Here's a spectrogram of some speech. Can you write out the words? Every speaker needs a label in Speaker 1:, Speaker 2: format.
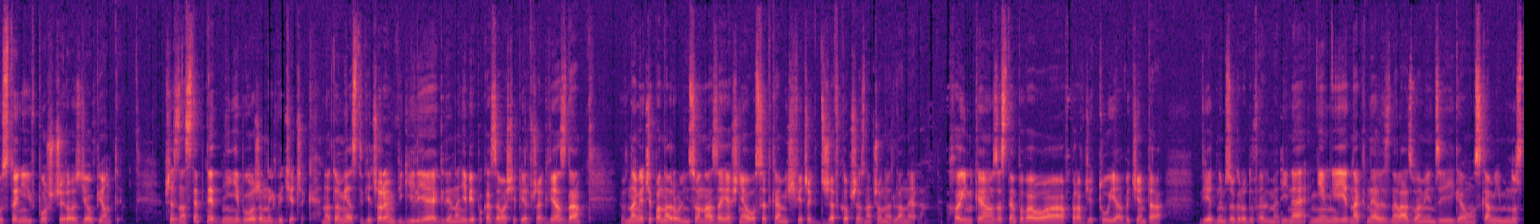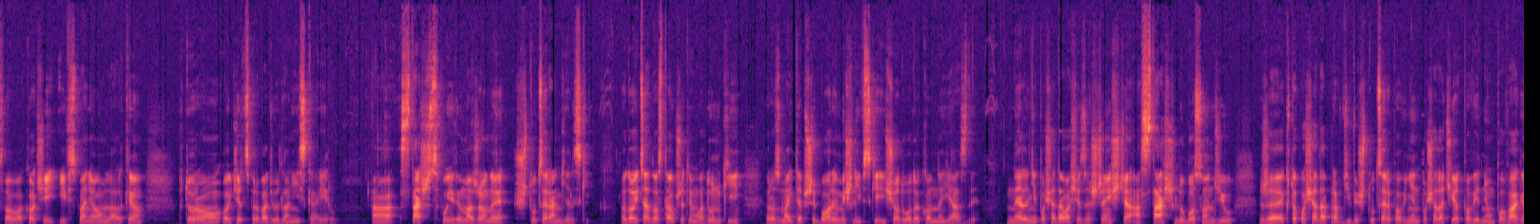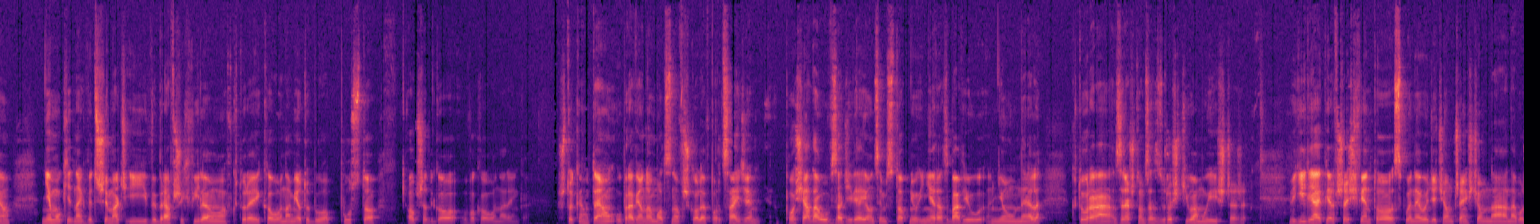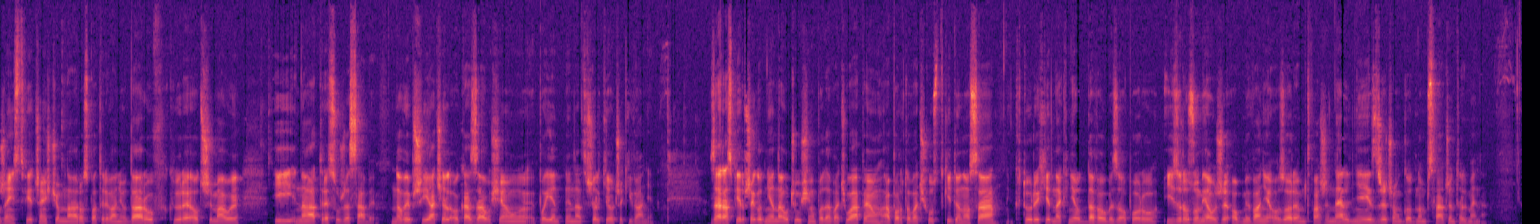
Speaker 1: pustyni i w puszczy, rozdział 5. Przez następne dni nie było żadnych wycieczek. Natomiast wieczorem w Wigilię, gdy na niebie pokazała się pierwsza gwiazda, w namiocie pana Rollinsona zajaśniało setkami świeczek drzewko przeznaczone dla Nel. Choinkę zastępowała wprawdzie tuja wycięta w jednym z ogrodów El Medine, niemniej jednak Nel znalazła między jej gałązkami mnóstwo łakoci i wspaniałą lalkę, którą ojciec sprowadził dla niej z Kairu, a Staś swój wymarzony sztucer angielski. Od ojca dostał przy tym ładunki, rozmaite przybory myśliwskie i siodło do konnej jazdy. Nel nie posiadała się ze szczęścia, a Staś lubo sądził, że kto posiada prawdziwy sztucer, powinien posiadać i odpowiednią powagę. Nie mógł jednak wytrzymać i wybrawszy chwilę, w której koło namiotu było pusto, oprzedł go wokoło na rękach. Sztukę tę uprawiono mocno w szkole w Portside. Posiadał w zadziwiającym stopniu i nieraz bawił nią Nel, która zresztą zazdrościła mu jej szczerze. Wigilia i pierwsze święto spłynęły dzieciom częścią na nabożeństwie, częścią na rozpatrywaniu darów, które otrzymały i na tresurze Saby. Nowy przyjaciel okazał się pojętny nad wszelkie oczekiwanie. Zaraz pierwszego dnia nauczył się podawać łapę, aportować chustki do nosa, których jednak nie oddawał bez oporu i zrozumiał, że obmywanie ozorem twarzy Nel nie jest rzeczą godną psa dżentelmena.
